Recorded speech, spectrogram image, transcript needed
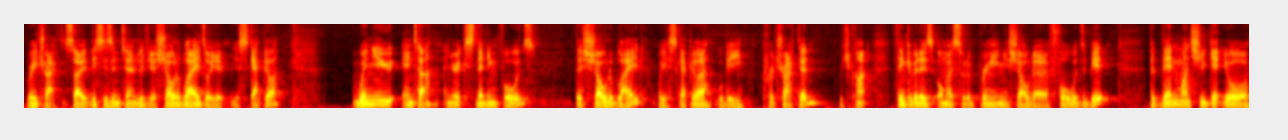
Retract. So this is in terms of your shoulder blades or your, your scapula. When you enter and you're extending forwards, the shoulder blade or your scapula will be protracted, which can't think of it as almost sort of bringing your shoulder forwards a bit. But then once you get your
